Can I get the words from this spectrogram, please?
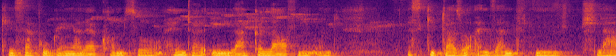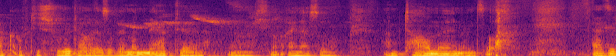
Kesaku-Gänger, der kommt so hinter ihnen lang gelaufen und es gibt da so einen sanften Schlag auf die Schulter oder so, wenn man merkt, ja, so einer so am Taumeln und so. Also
